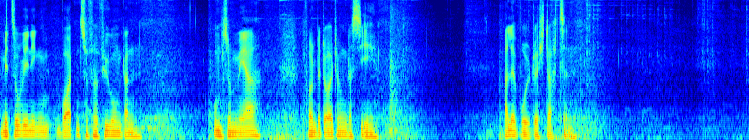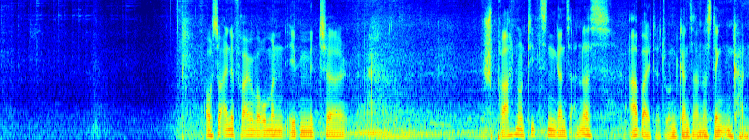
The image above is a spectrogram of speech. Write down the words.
mit so wenigen Worten zur Verfügung dann umso mehr von Bedeutung, dass sie alle wohl durchdacht sind. Auch so eine Frage, warum man eben mit äh, Sprachnotizen ganz anders arbeitet und ganz anders denken kann.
